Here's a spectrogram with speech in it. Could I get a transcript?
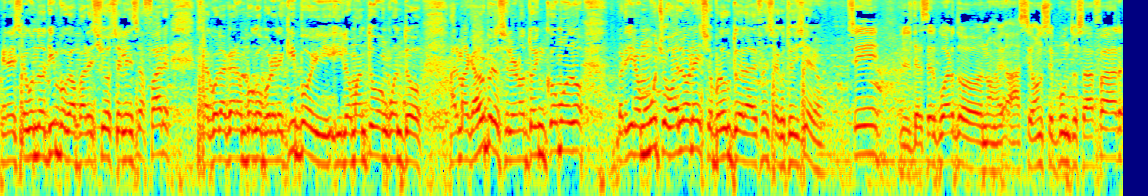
en el segundo tiempo que apareció Selen Zafar, sacó la cara un poco por el equipo y, lo mantuvo en cuanto al marcador, pero se lo notó incómodo, perdieron muchos balones, eso producto de la defensa que ustedes hicieron. Sí, en el tercer cuarto nos hace 11 puntos Zafar,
